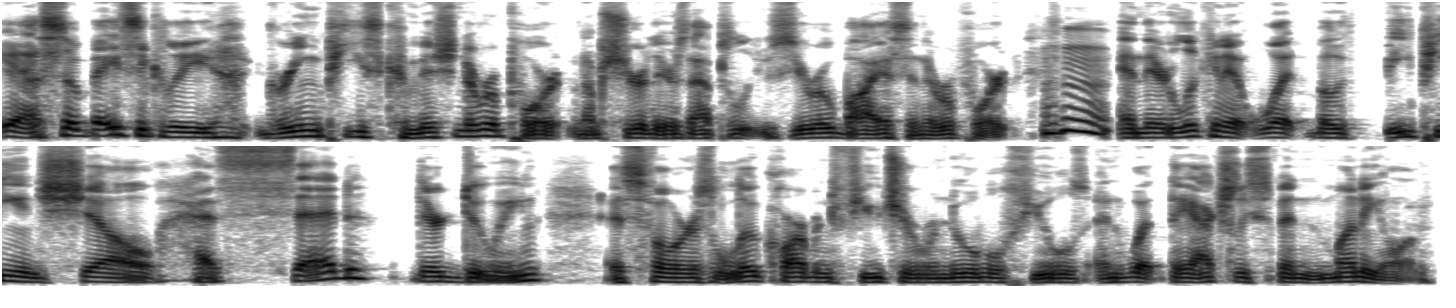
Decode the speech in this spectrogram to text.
Yeah, so basically, Greenpeace commissioned a report, and I'm sure there's absolutely zero bias in the report. Mm-hmm. And they're looking at what both BP and Shell has said they're doing as far as low carbon future renewable fuels and what they actually spend money on.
